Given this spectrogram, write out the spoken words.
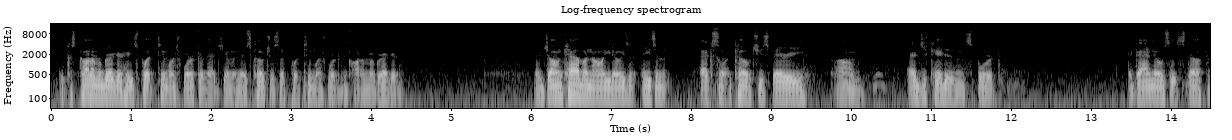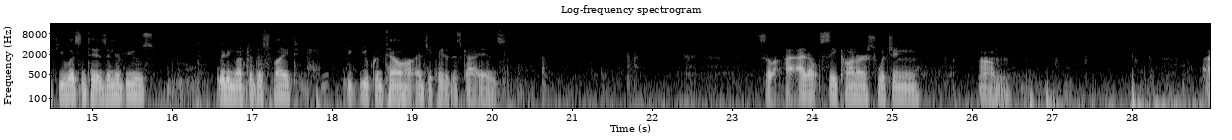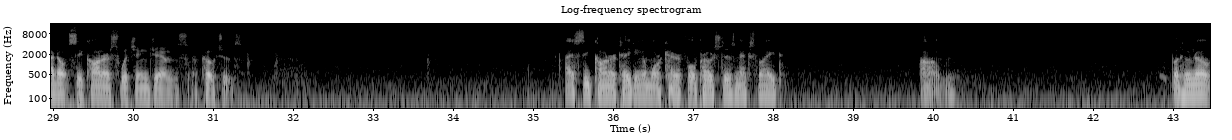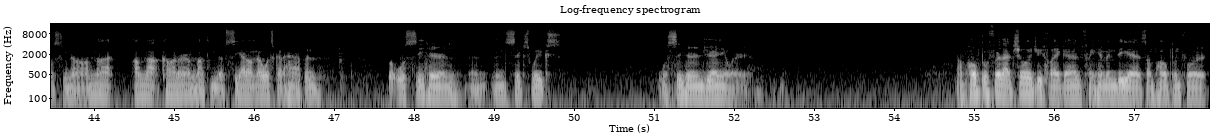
Because Conor McGregor, he's put too much work in that gym, and those coaches have put too much work in Conor McGregor. And John Kavanagh, you know, he's, a, he's an excellent coach. He's very um, educated in the sport. The guy knows his stuff. If you listen to his interviews leading up to this fight, you, you can tell how educated this guy is. So I, I don't see Conor switching. Um, I don't see Conor switching gyms or coaches. I see Conor taking a more careful approach to his next fight. Um, but who knows? You know, I'm not I'm not Conor. I'm not the UFC. I don't know what's gonna happen, but we'll see here in, in, in six weeks. We'll see here in January. I'm hoping for that trilogy fight, guys, between him and Diaz. I'm hoping for it.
